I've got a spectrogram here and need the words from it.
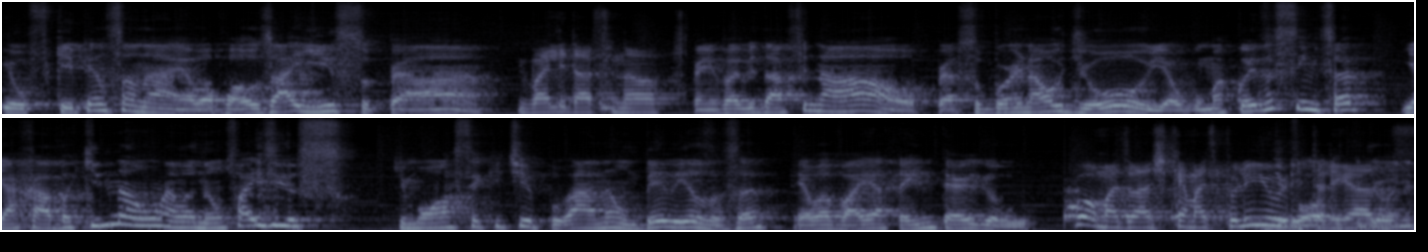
eu fiquei pensando, ah, ela vai usar isso pra, Validar a final. pra invalidar a final, pra subornar o Joey, alguma coisa assim, sabe? E acaba que não, ela não faz isso. Que mostra que, tipo, ah, não, beleza, sabe? Ela vai até entrega o. Pô, mas eu acho que é mais pelo Yuri, volta tá ligado? Joe, né?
